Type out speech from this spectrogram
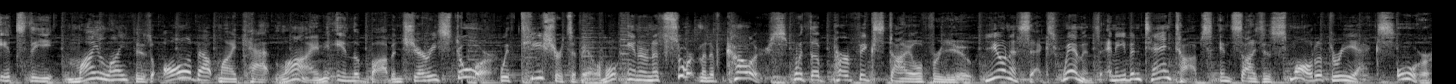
It's the My Life is All About My Cat line in the Bob and Sherry store with t shirts available in an assortment of colors with the perfect style for you. Unisex, women's, and even tank tops in sizes small to 3X. Or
